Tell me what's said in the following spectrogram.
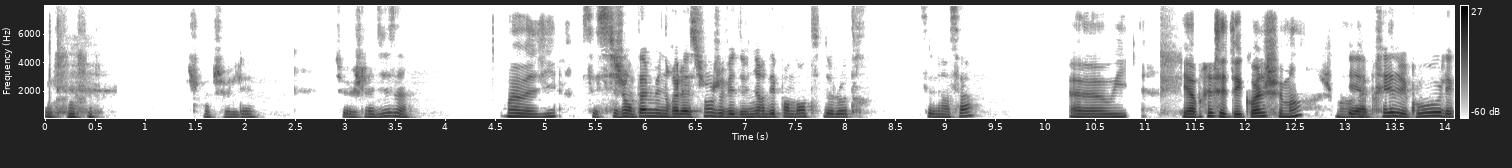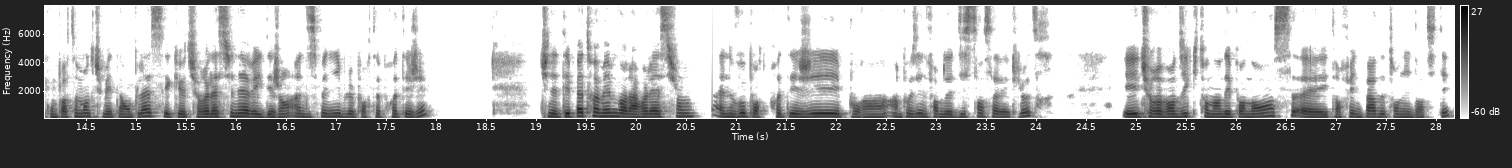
je crois que je l'ai. Tu veux que je la dise? Ouais, vas-y. C'est si j'entame une relation, je vais devenir dépendante de l'autre. C'est bien ça? Euh, Oui. Et après, c'était quoi le chemin? Et après, du coup, les comportements que tu mettais en place, c'est que tu relationnais avec des gens indisponibles pour te protéger. Tu n'étais pas toi-même dans la relation à nouveau pour te protéger et pour imposer une forme de distance avec l'autre. Et tu revendiques ton indépendance et t'en fais une part de ton identité.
